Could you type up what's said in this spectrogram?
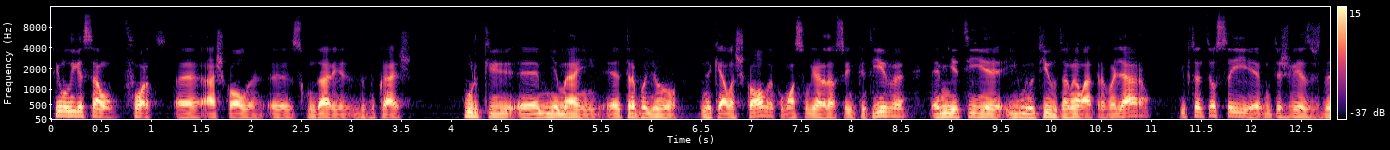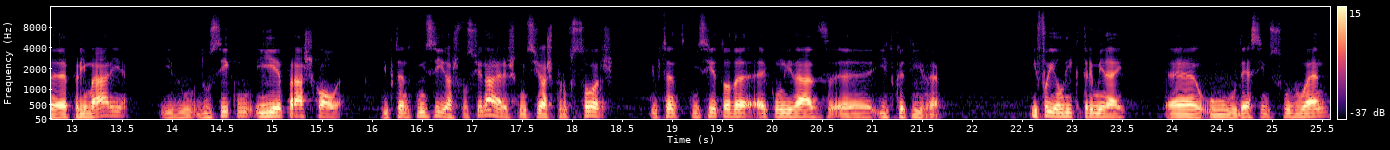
Tenho uma ligação forte uh, à escola uh, secundária de Bocage, porque a minha mãe uh, trabalhou naquela escola como auxiliar da ação educativa, a minha tia e o meu tio também lá trabalharam, e portanto eu saía muitas vezes da primária e do, do ciclo e ia para a escola. E portanto conhecia os funcionários, conhecia os professores, e portanto conhecia toda a comunidade educativa. E foi ali que terminei o 12 ano,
